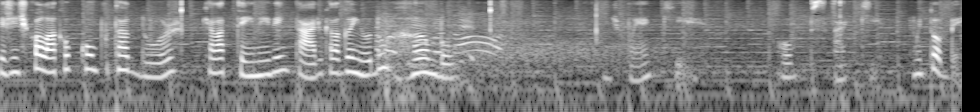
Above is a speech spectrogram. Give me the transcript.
E a gente coloca o computador que ela tem no inventário, que ela ganhou do Rumble. A gente põe aqui. Ops, aqui. Muito bem.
